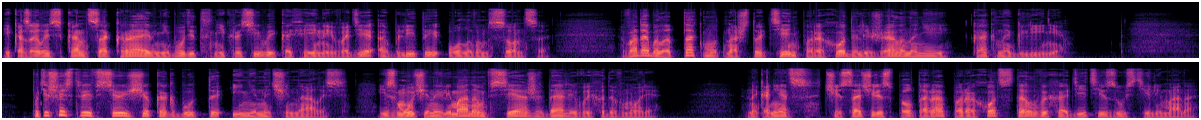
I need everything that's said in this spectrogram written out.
и, казалось, конца краю не будет ни красивой кофейной воде, облитой оловом солнца. Вода была так мутна, что тень парохода лежала на ней, как на глине. Путешествие все еще как будто и не начиналось. Измученные лиманом, все ожидали выхода в море. Наконец, часа через полтора пароход стал выходить из устья лимана.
